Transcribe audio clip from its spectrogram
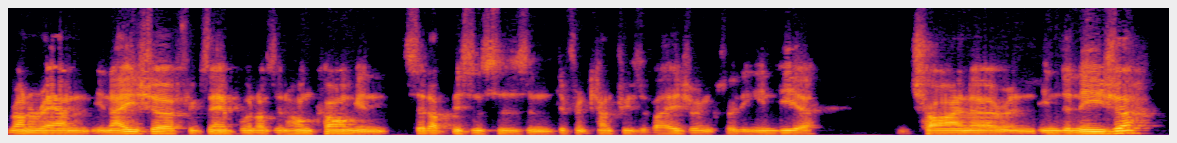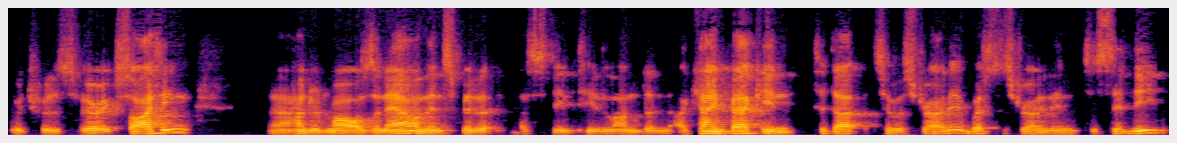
run around in Asia, for example, when I was in Hong Kong and set up businesses in different countries of Asia, including India, China, and Indonesia, which was very exciting. 100 miles an hour and then spent a, stint in London. I came back in to, to Australia, West Australia, then to Sydney,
